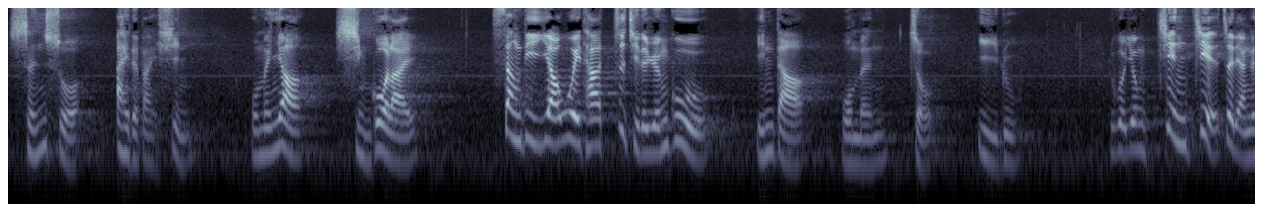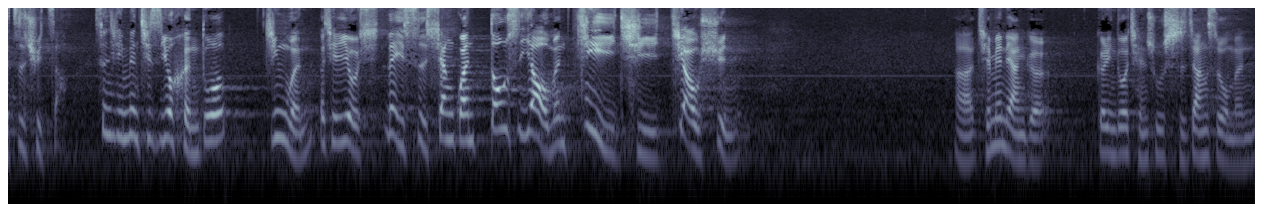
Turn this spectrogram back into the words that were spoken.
神所爱的百姓，我们要醒过来。上帝要为他自己的缘故引导我们走义路。如果用“鉴戒”这两个字去找，圣经里面其实有很多经文，而且也有类似相关，都是要我们记起教训。啊，前面两个《哥林多前书》十章是我们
